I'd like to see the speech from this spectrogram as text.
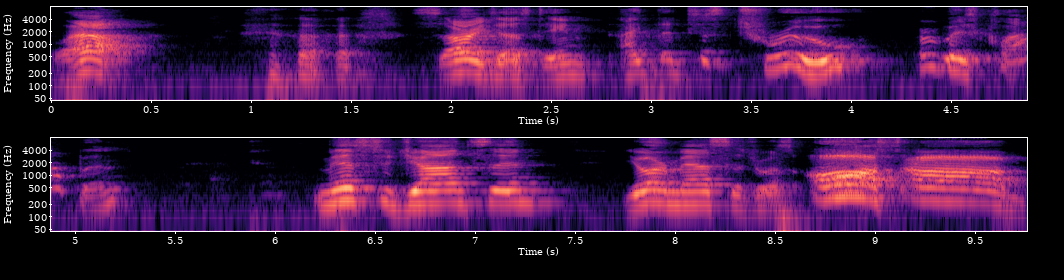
wow. Sorry, Justine. I, that's just true. Everybody's clapping. Mr. Johnson, your message was awesome.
